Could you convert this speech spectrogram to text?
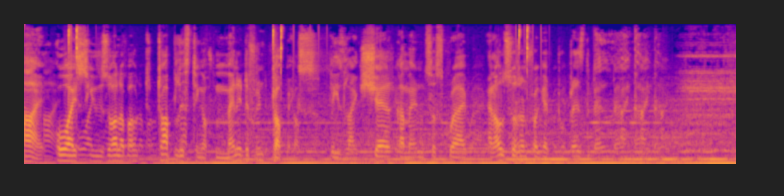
Hi, OICU is all about top listing of many different topics. Please like, share, comment, subscribe and also don't forget to press the bell icon.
